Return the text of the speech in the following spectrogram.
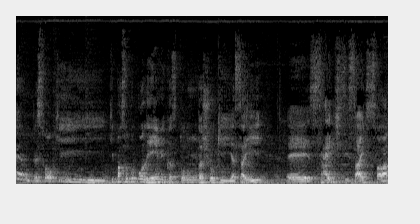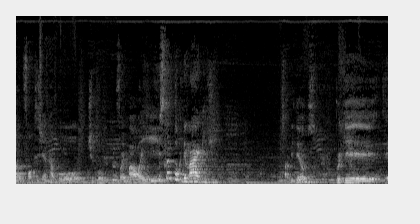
É, um pessoal que, que passou por polêmicas, todo mundo achou que ia sair. é, sites e sites falaram o Fox já acabou, tipo, foi mal aí, Isso tem um pouco de marketing. sabe Deus? Porque é,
